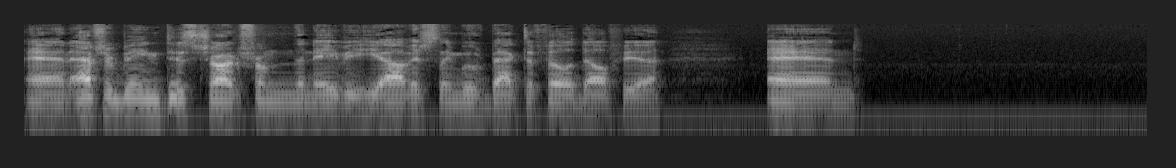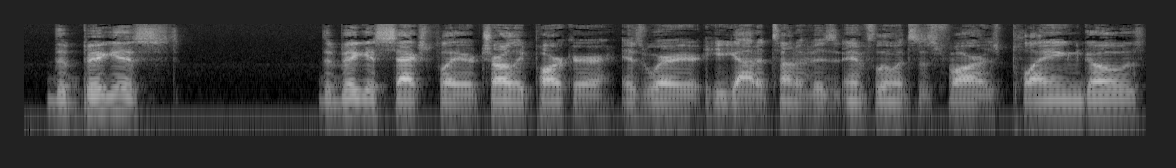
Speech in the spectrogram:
And after being discharged from the Navy, he obviously moved back to Philadelphia and the biggest the biggest sax player, Charlie Parker, is where he got a ton of his influence as far as playing goes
